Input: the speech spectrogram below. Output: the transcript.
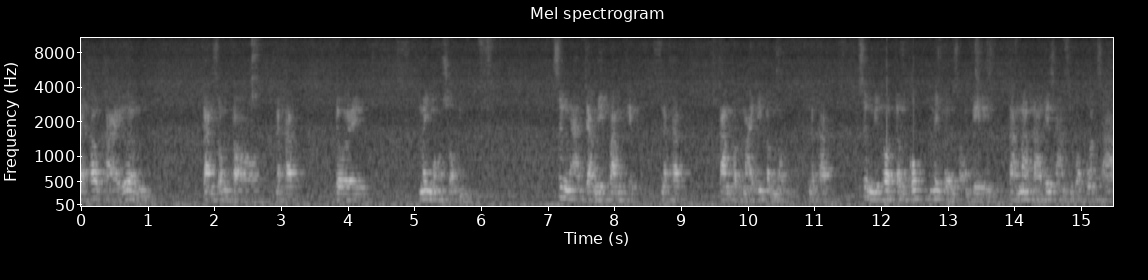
ะเข้าข่ายเรื่องการส่งต่อนะครับ โดยไม่เหมาะสม ซึ่งอาจจะมีความผิดนะครับ ตามกฎหมายที่กำหนดนะครับ ซึ่งมีโทษจำคุกไม่เกิน 2 ปี ตามมาตราที่36วรรคสาม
